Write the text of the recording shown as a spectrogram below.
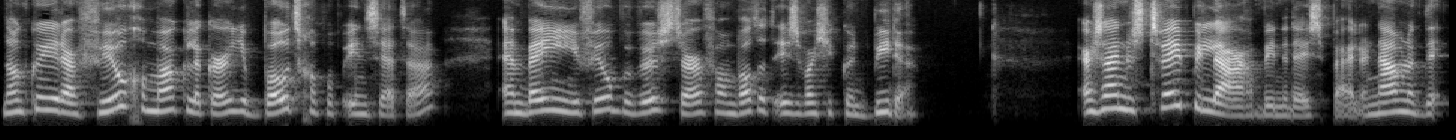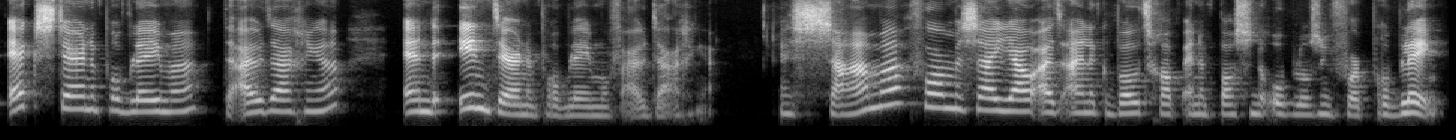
dan kun je daar veel gemakkelijker je boodschap op inzetten en ben je je veel bewuster van wat het is wat je kunt bieden. Er zijn dus twee pilaren binnen deze pijler, namelijk de externe problemen, de uitdagingen, en de interne problemen of uitdagingen. En samen vormen zij jouw uiteindelijke boodschap en een passende oplossing voor het probleem.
